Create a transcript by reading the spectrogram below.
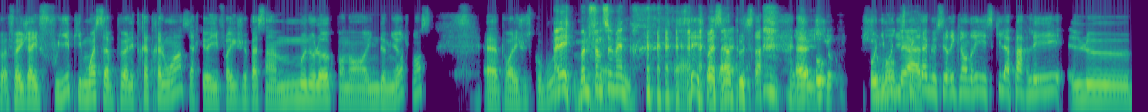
il fallait que j'aille fouiller. Puis moi, ça peut aller très très loin. C'est-à-dire qu'il faudrait que je fasse un monologue pendant une demi-heure, je pense, euh, pour aller jusqu'au bout. Allez, bonne Mais, fin de euh, semaine. c'est ouais, un peu ça. Euh, au- niveau du spectacle de Cédric Landry, est-ce qu'il a parlé le.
